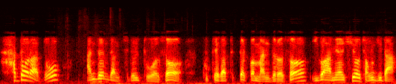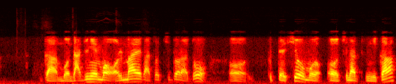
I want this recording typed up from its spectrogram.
하더라도 안전장치를 두어서 국회가 특별법 만들어서 이거 하면 시효 정지다. 그러니까 뭐 나중에 뭐 얼마에 가서 지더라도 어 그때 시효 뭐 어 지났으니까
